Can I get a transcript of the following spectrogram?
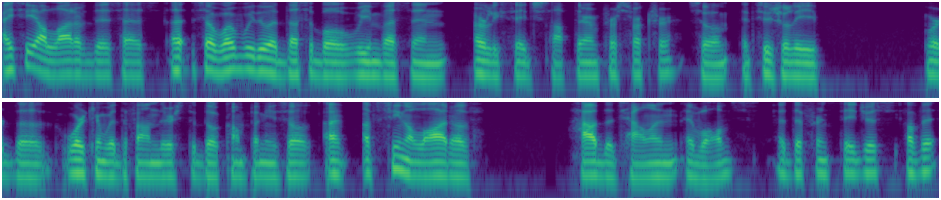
I see a lot of this as uh, so. What we do at Decibel, we invest in early stage software infrastructure. So it's usually we're the working with the founders to build companies. So I've I've seen a lot of how the talent evolves at different stages of it.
